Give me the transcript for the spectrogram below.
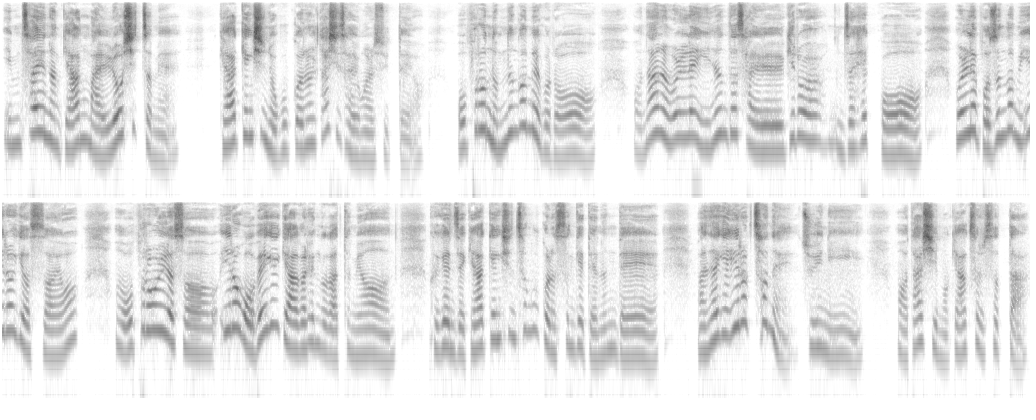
임차인은 계약 만료 시점에 계약갱신 요구권을 다시 사용할 수 있대요. 5% 넘는 금액으로 어, 나는 원래 2년 더 살기로 이제 했고 원래 보증금이 1억이었어요. 5% 올려서 1억 500에 계약을 한 것 같으면 그게 이제 계약갱 신 청구권을 쓴 게 되는데 만약에 1억 천에 주인이 어, 다시 뭐 계약서를 썼다.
